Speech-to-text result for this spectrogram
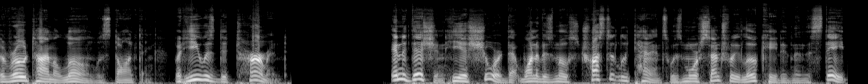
The road time alone was daunting, but he was determined. In addition, he assured that one of his most trusted lieutenants was more centrally located in the state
